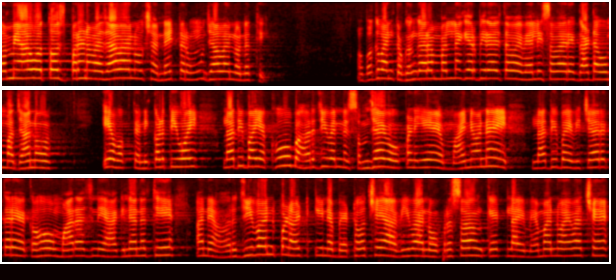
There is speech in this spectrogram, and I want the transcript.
તમે આવો તો જ પરણવા જવાનું છે, નહીતર હું જવાનો નથી. ભગવાન તો ગંગારામ મલને ઘેર બિરાજતા હોય, વહેલી સવારે ગાડાઓમાં જાનો. એ વખતે નીકળતી હોય. લાદીબાઈએ ખૂબ હરજીવનને સમજાવ્યો, પણ એ માન્યો નહીં. લાદીબાઈ વિચાર કરે, કહો, મહારાજની આજ્ઞા નથી અને હરજીવન પણ અટકીને બેઠો છે. આ વિવાહનો પ્રસંગ, કેટલાય મહેમાનો આવ્યા છે.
